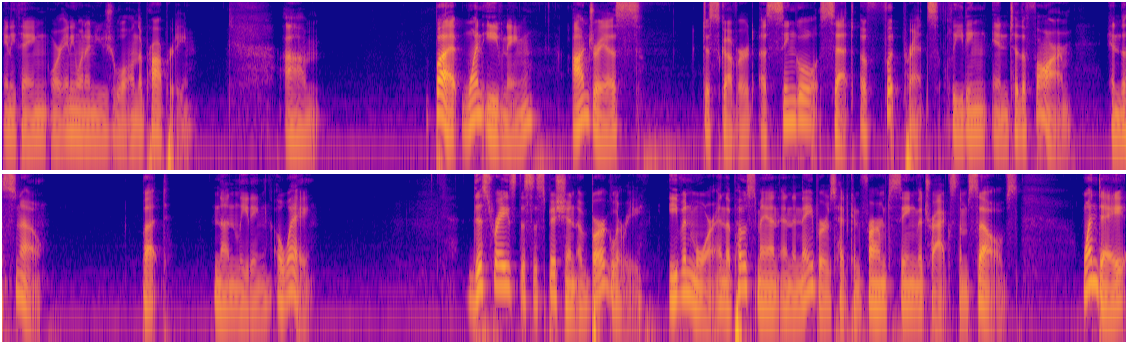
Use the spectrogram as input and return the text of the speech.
anything or anyone unusual on the property. Um, but one evening, Andreas discovered a single set of footprints leading into the farm in the snow, but none leading away. This raised the suspicion of burglary even more, and the postman and the neighbors had confirmed seeing the tracks themselves. One day,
